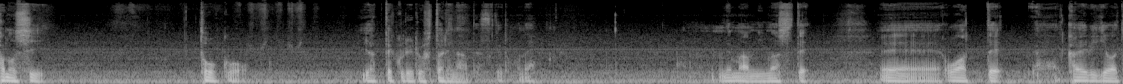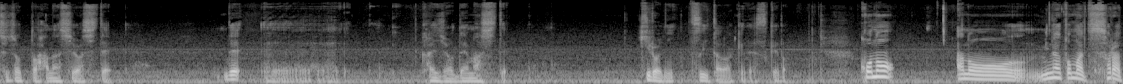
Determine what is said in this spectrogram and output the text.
楽しいトークをやってくれる2人なんですけどもね。でまあ見まして、えー、終わって帰り際ちょちょっと話をしてで、えー、会場出まして帰路に着いたわけですけど。このあの港町空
